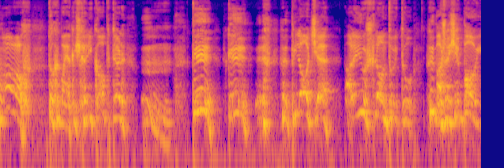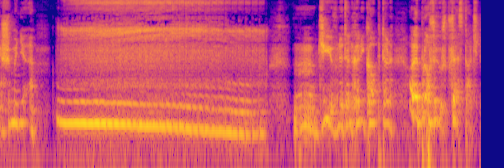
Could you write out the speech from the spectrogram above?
Och, to chyba jakiś helikopter. Hmm, ty, ty, pilocie, ale już ląduj tu, chyba że się boisz mnie. Mm, dziwny ten helikopter, ale proszę już przestać.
